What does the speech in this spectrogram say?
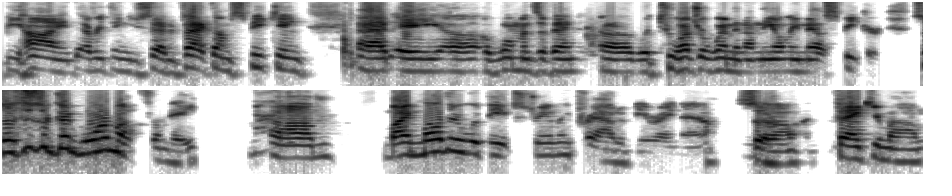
behind everything you said. In fact, I'm speaking at a, uh, a women's event uh, with 200 women. I'm the only male speaker. So this is a good warm up for me. Nice. Um, my mother would be extremely proud of me right now. So thank you, mom.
